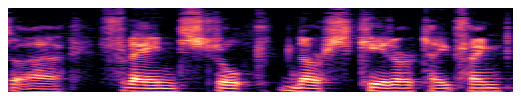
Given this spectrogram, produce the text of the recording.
sort of friend, stroke nurse, carer type thing.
